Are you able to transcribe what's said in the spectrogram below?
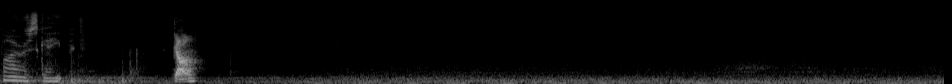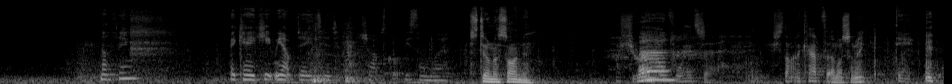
Fire escape. Gun. Nothing? Okay, keep me updated. Sharp's got to be somewhere. Still no sign then? Sure, Man. full headset. You starting a cab firm or something? Dick.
